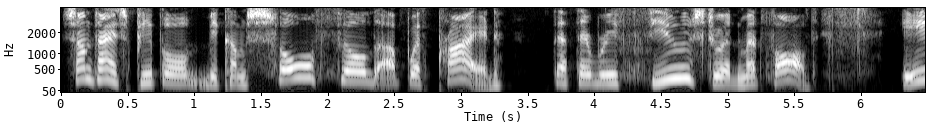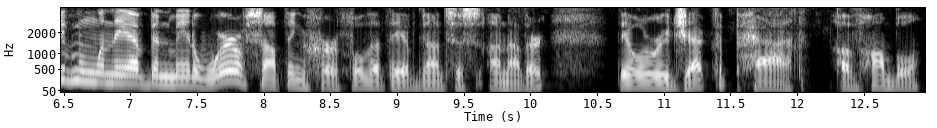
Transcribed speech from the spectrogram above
Sometimes people become so filled up with pride that they refuse to admit fault. Even when they have been made aware of something hurtful that they have done to another, they will reject the path of humble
